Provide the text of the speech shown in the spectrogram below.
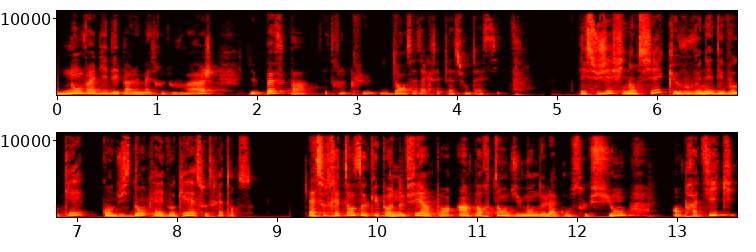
non validés par le maître d'ouvrage ne peuvent pas être inclus dans cette acceptation tacite. Les sujets financiers que vous venez d'évoquer conduisent donc à évoquer la sous-traitance. La sous-traitance occupe en effet un pan important du monde de la construction en pratique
